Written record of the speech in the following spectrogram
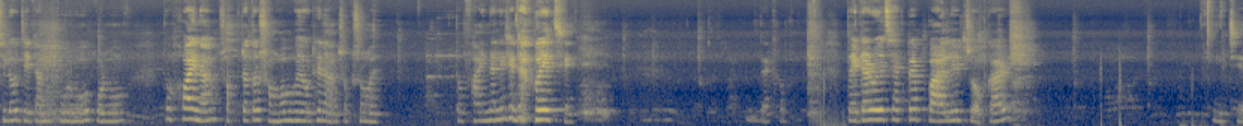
ছিল যেটা আমি করব করব। তো হয় না সবটা তো সম্ভব হয়ে ওঠে না সবসময়। তো ফাইনালি সেটা হয়েছে। দেখো। তো এটা রয়েছে একটা পার্লের চকার। নিচে।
